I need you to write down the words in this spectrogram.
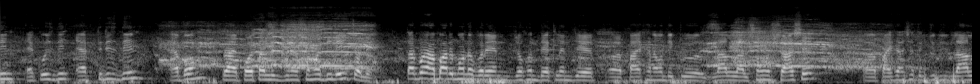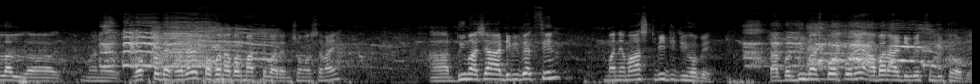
দিন, একুশ দিন, একত্রিশ দিন এবং প্রায় পঁয়তাল্লিশ দিনের সময় দিলেই চলে। তারপর আবার মনে করেন যখন দেখলেন যে পায়খানার মধ্যে একটু লাল লাল সমস্যা আসে পায়খানার সাথে যদি লাল লাল মানে রক্ত দেখা যায়, তখন আবার মারতে পারেন, সমস্যা নাই। আর দুই মাসে আরডিবি ভ্যাকসিন মানে মাস্ট বি দিতে হবে। তারপর দুই মাস পর পরে আবার আরডি ভ্যাকসিন দিতে হবে।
